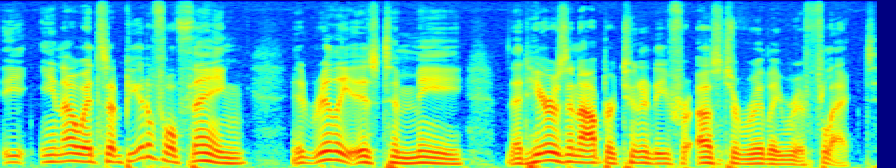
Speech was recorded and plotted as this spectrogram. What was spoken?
you know it's a beautiful thing. It really is to me that here's an opportunity for us to really reflect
